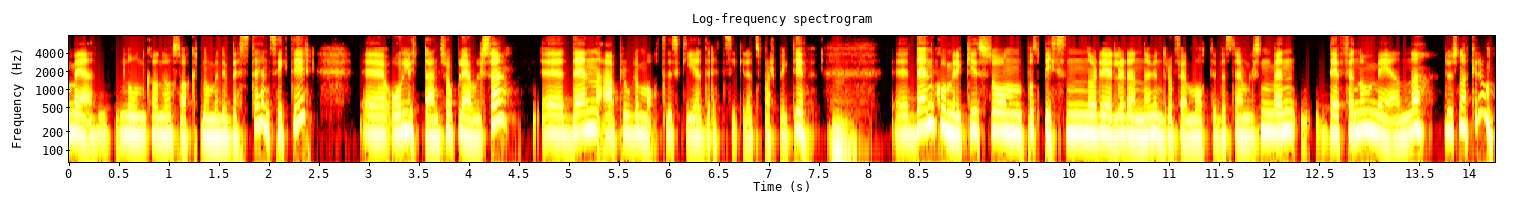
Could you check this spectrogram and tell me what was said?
med, noen kan jo ha sagt noe med de beste hensikter, og lytterens opplevelse, den er problematisk i et rettssikkerhetsperspektiv. Mm. Eh, den kommer ikke sånn på spissen når det gjelder denne 185-bestemmelsen, men det fenomenet du snakker om,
